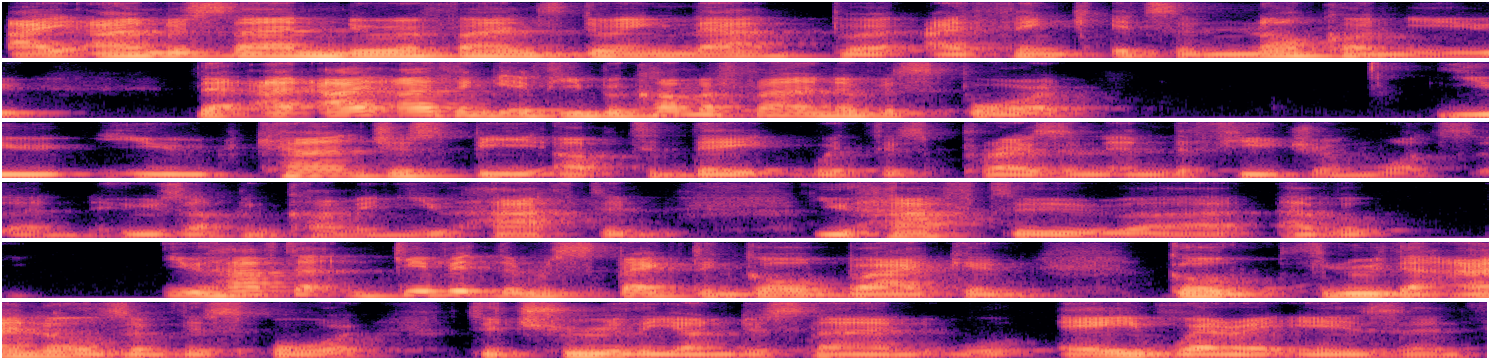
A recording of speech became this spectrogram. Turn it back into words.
I understand newer fans doing that, but I think it's a knock on you that I, I think if you become a fan of a sport, you you can't just be up to date with this present and the future and what's and who's up and coming. You have to you have to uh, have a you have to give it the respect and go back and go through the annals of the sport to truly understand well, a where it is and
